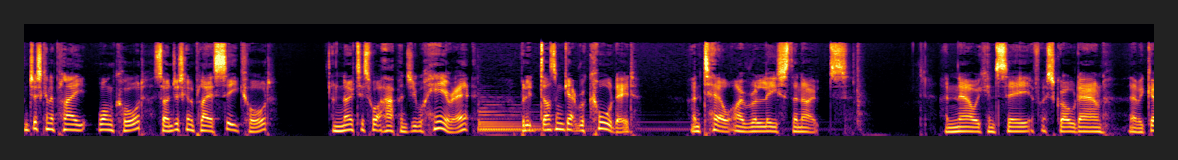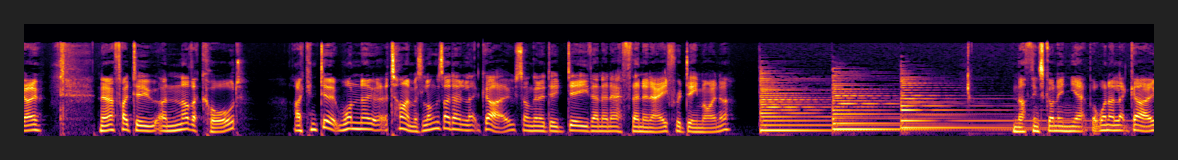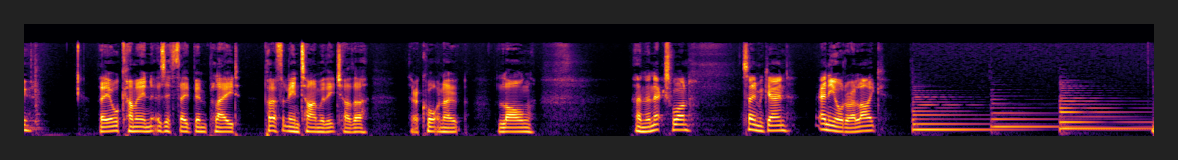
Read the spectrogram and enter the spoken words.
I'm just going to play one chord. So I'm just going to play a C chord, and notice what happens. You will hear it, but it doesn't get recorded until I release the notes. And now we can see if I scroll down, there we go. Now, if I do another chord, I can do it one note at a time as long as I don't let go. So I'm going to do D, then an F, then an A for a D minor. Nothing's gone in yet, but when I let go, they all come in as if they've been played perfectly in time with each other. They're a quarter note long. And the next one, same again, any order I like.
